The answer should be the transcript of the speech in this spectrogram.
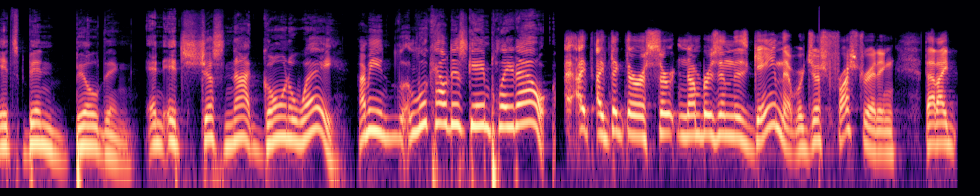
It's been building, and it's just not going away. I mean, look how this game played out. I, I think there are certain numbers in this game that were just frustrating that I,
